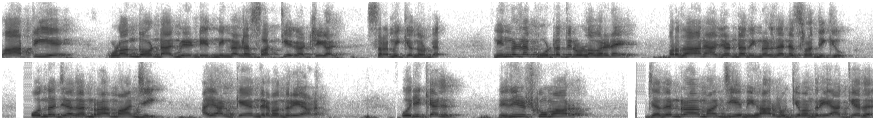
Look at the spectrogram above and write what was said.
പാർട്ടിയെ കുളം തോണ്ടാൻ വേണ്ടി നിങ്ങളുടെ സഖ്യകക്ഷികൾ ശ്രമിക്കുന്നുണ്ട്. നിങ്ങളുടെ കൂട്ടത്തിലുള്ളവരുടെ പ്രധാന അജണ്ട നിങ്ങൾ തന്നെ ശ്രദ്ധിക്കൂ. ഒന്ന് ജഗൻ റാം മാഞ്ചി അയാൾ കേന്ദ്രമന്ത്രിയാണ്. ഒരിക്കൽ നിതീഷ് കുമാർ ജഗൻ റാം മാഞ്ചിയെ ബീഹാർ മുഖ്യമന്ത്രിയാക്കിയത്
